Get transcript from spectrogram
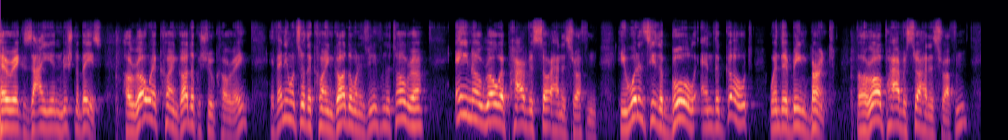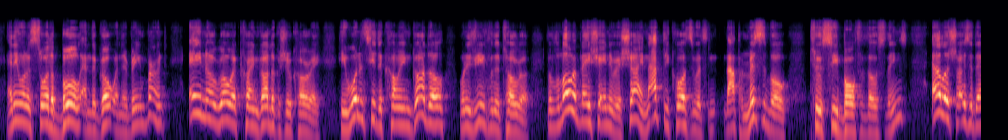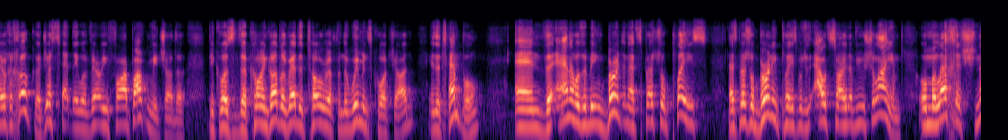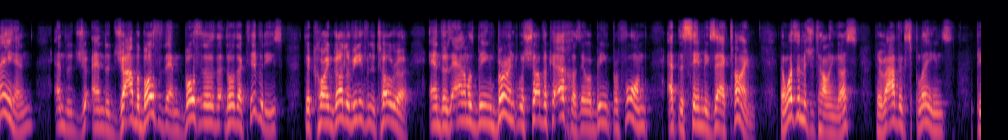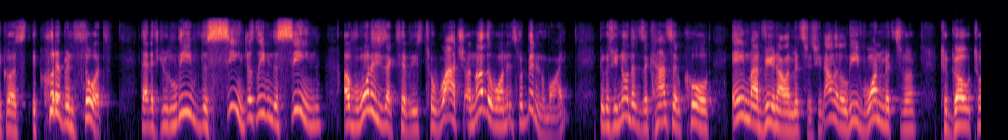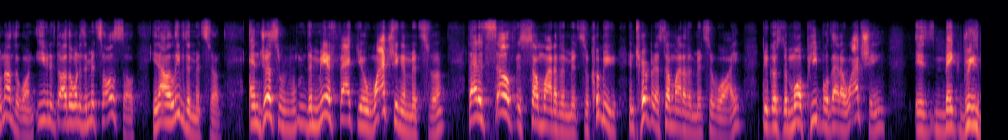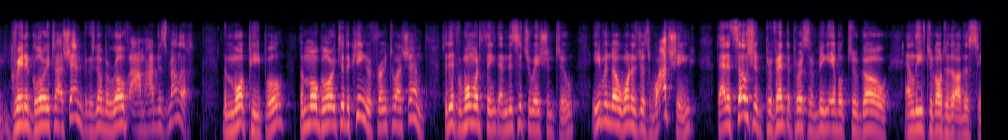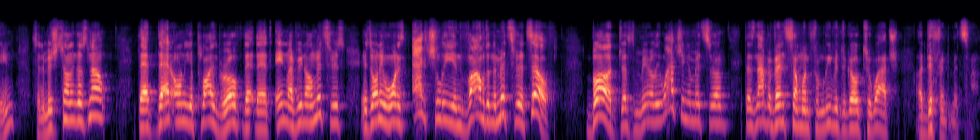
Perek Zayin Mishnah Beis. Haroe Kohen Gadol Kushu Kore. If anyone saw the Kohen Gadol when he's reading from the Torah, Eino Roe Par V'Seir Hanisrafim. He wouldn't see the bull and the goat when they're being burnt. Anyone who saw the bull and the goat when they're being burnt, Eino Roe Kohen Gadol Kushu Kore. He wouldn't see the Kohen Gadol when he's reading from the Torah. Not because it's not permissible to see both of those things. Just that they were very far apart from each other, because the Kohen Gadol read the Torah from the women's courtyard in the temple, and the animals were being burnt in that special place, that special burning place, which is outside of Yerushalayim. Or Melechet Shnehen, and the and the job of both of them, both of those, those activities, the Kohen Gadol reading from the Torah and those animals being burnt was Shaveh K'achas. They were being performed at the same exact time. Now, what's the Mishnah telling us? The Rav explains because it could have been thought that if you leave the scene, just leaving the scene of one of these activities to watch another one is forbidden. Why? Because we know that there's a concept called ein madvirin ala mitzvahs. You're not allowed to leave one mitzvah to go to another one, even if the other one is a mitzvah also. You're not allowed to leave the mitzvah. And just the mere fact you're watching a mitzvah, that itself is somewhat of a mitzvah, could be interpreted as somewhat of a mitzvah. Why? Because the more people that are watching, is make brings greater glory to Hashem because no Barov Am Hadris Melech. The more people, the more glory to the king, referring to Hashem. So therefore, one would think that in this situation too, even though one is just watching, that itself should prevent the person from being able to go and leave to go to the other scene. So the Mishnah is telling us no, that that only applies, bro. That that ein mavrin al mitzvahs is only one is actually involved in the mitzvah itself. But just merely watching a mitzvah does not prevent someone from leaving to go to watch a different mitzvah.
